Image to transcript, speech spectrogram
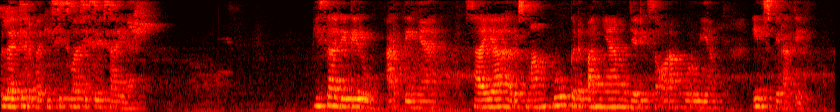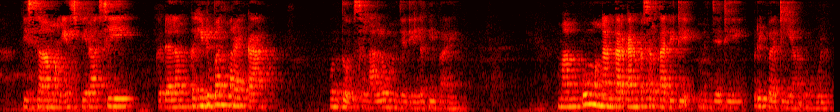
belajar bagi siswa-siswi saya. Bisa ditiru, artinya saya harus mampu ke depannya menjadi seorang guru yang inspiratif, bisa menginspirasi ke dalam kehidupan mereka untuk selalu menjadi lebih baik. Mampu mengantarkan peserta didik menjadi pribadi yang unggul,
